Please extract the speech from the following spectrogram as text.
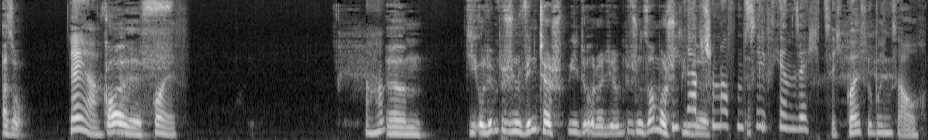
Also Ja, ja. Golf. Golf. Aha. ähm, die Olympischen Winterspiele oder die Olympischen Die Sommerspiele. gab's schon auf dem Das C64. Golf übrigens auch.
